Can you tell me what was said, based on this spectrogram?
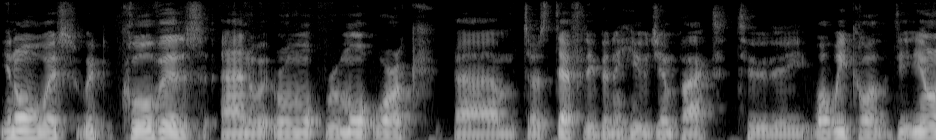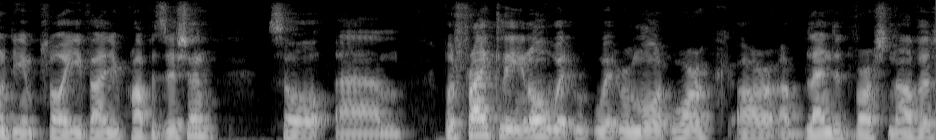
you know, with with COVID and with remote, remote work, um, there's definitely been a huge impact to the what we call the you know the employee value proposition. So, um, but frankly, you know, with with remote work or a blended version of it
